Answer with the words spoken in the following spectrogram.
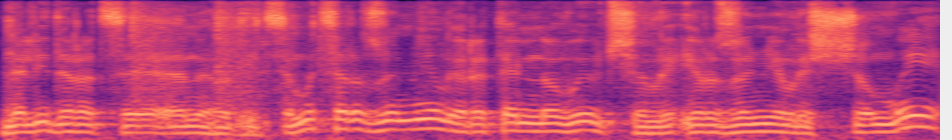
Для лідера це не годиться. Ми це розуміли, ретельно вивчили і розуміли, що ми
